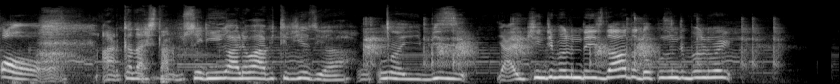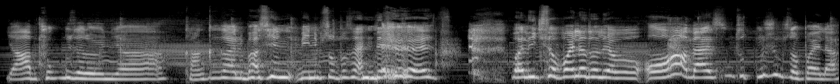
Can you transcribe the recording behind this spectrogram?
Oo. Arkadaşlar bu seriyi galiba bitireceğiz ya. Ay biz ya ikinci bölümdeyiz daha da 9. bölüme ya abi çok güzel oyun ya. Kanka galiba senin benim sopa sende. Evet. Ben ilk sopayla dalıyorum. Oha ben seni tutmuşum sopayla.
